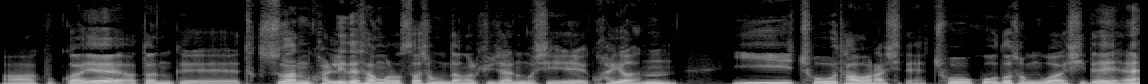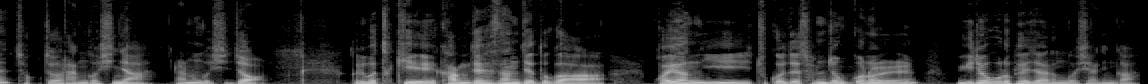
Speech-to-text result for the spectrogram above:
아, 국가의 어떤 그 특수한 관리 대상으로서 정당을 규제하는 것이 과연 이 초다원화 시대, 초고도 정보화 시대에 적절한 것이냐라는 것이죠. 그리고 특히 강제해산 제도가 과연 이 주권자의 참정권을 위력으로 배제하는 것이 아닌가?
